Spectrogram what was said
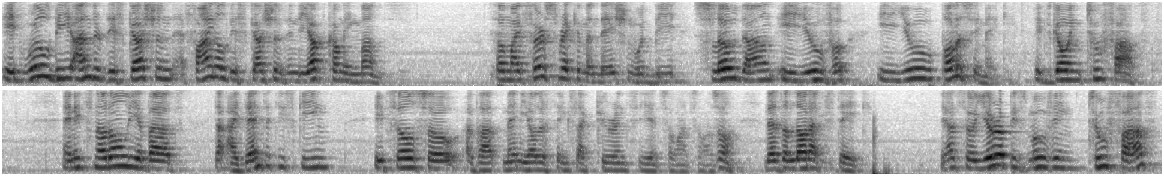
it will be under discussion, final discussions in the upcoming months. So my first recommendation would be slow down EU, EU policy making. It's going too fast. And it's not only about the identity scheme, it's also about many other things like currency and so on, and so on, and so on. There's a lot at stake. Yeah, so Europe is moving too fast.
